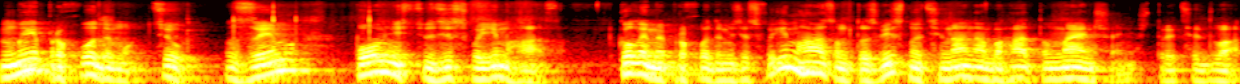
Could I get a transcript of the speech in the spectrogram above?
Ми проходимо цю зиму повністю зі своїм газом. Коли ми проходимо зі своїм газом, то звісно ціна набагато менша, ніж 32.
